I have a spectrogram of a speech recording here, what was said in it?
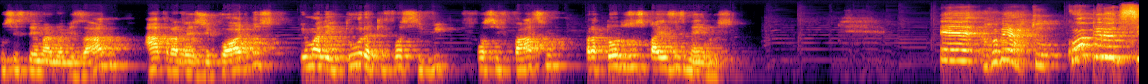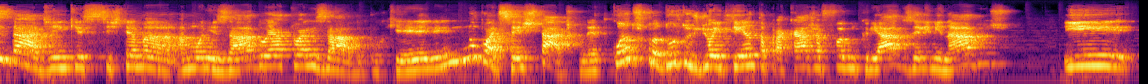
o sistema harmonizado através de códigos e uma leitura que fosse, fosse fácil para todos os países membros. É, Roberto, qual a periodicidade em que esse sistema harmonizado é atualizado? Porque ele não pode ser estático, né? Quantos produtos de 80 para cá já foram criados, eliminados? E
